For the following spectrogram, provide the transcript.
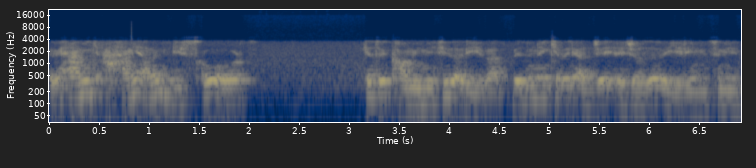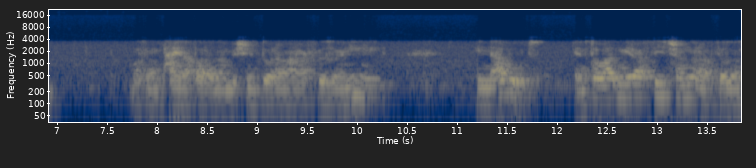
ببین همین همین الان دیسکورد که توی کامیونیتی داری و بدون اینکه بری از جای اجازه بگیری می‌تونی مثلا پنج نفر آدم بشین دورم حرف بزنی این نبود. یعنی تو باید می‌رفتی چه می‌دونم فلان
